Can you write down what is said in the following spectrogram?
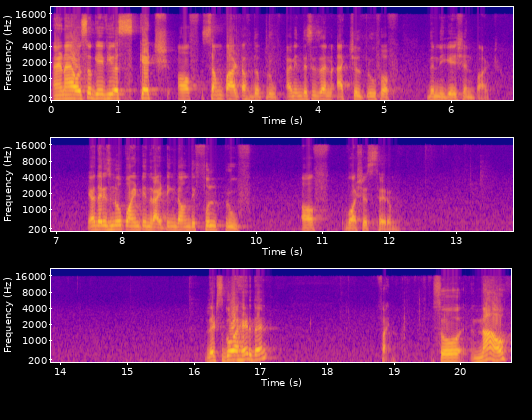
And I also gave you a sketch of some part of the proof. I mean this is an actual proof of the negation part. Yeah, there is no point in writing down the full proof of Łoś's theorem. Let us go ahead then. Fine. So, now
